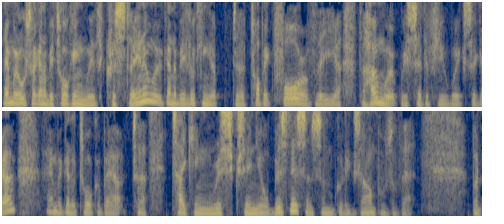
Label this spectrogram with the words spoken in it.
Then we're also going to be talking with Christina. We're going to be looking at uh, topic four of the uh, the homework we set a few weeks ago, and we're going to talk about uh, taking risks in your business and some good examples of that. But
